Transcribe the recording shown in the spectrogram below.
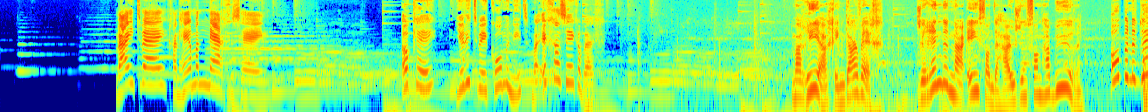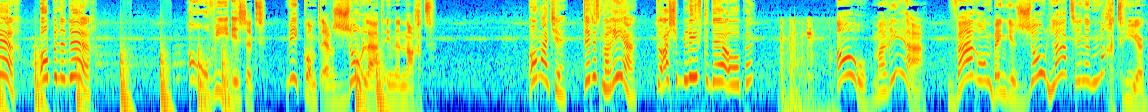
Wij twee gaan helemaal nergens heen. Oké, jullie twee komen niet, maar ik ga zeker weg. Maria ging daar weg. Ze rende naar een van de huizen van haar buren. Open de deur! Open de deur! Oh, wie is het? Wie komt er zo laat in de nacht? Omaatje, dit is Maria. Doe alsjeblieft de deur open. Oh, Maria. Waarom ben je zo laat in de nacht hier?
